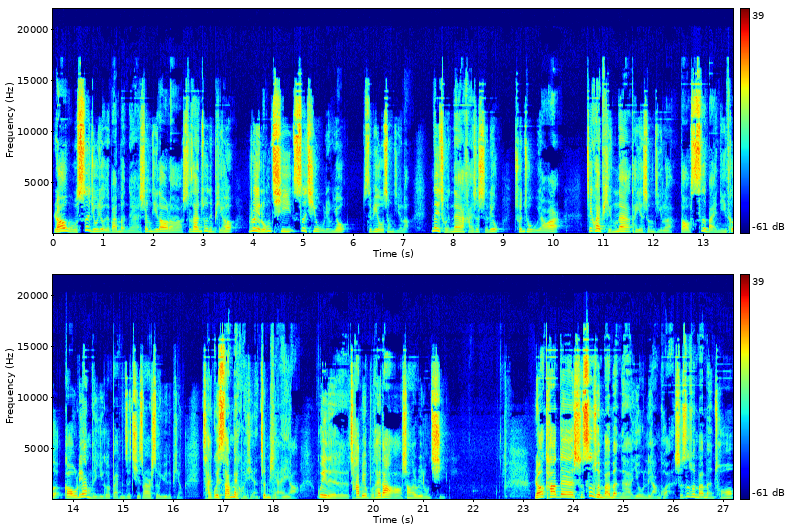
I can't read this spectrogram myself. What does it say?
然后五四九九的版本呢，升级到了十三寸的屏，锐龙七四七五零 U，CPU 升级了，内存呢还是十六。存储五幺二，这块屏呢，它也升级了到四百尼特高亮的一个百分之七十二色域的屏，才贵三百块钱，真便宜啊！贵的差别不太大啊，上到锐龙七。然后它的十四寸版本呢有两款，十四寸版本从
